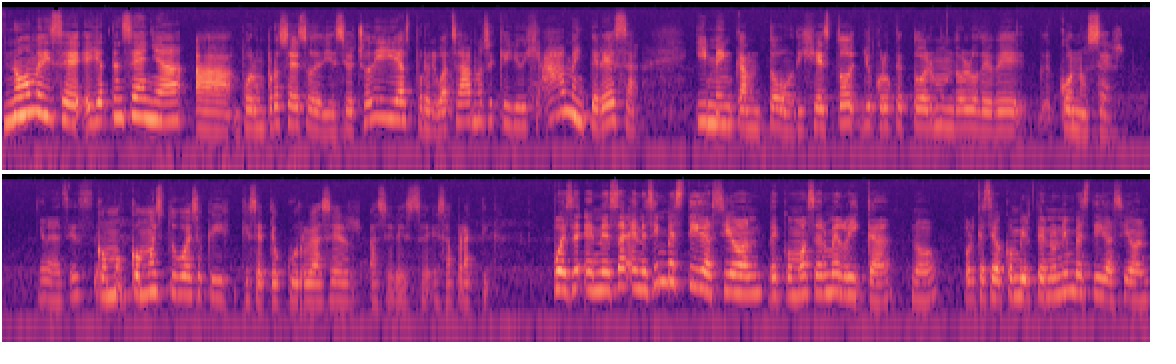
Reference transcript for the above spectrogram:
No, me dice, ella te enseña a, por un proceso de 18 días, por el WhatsApp, no sé qué. Yo dije, ah, me interesa. Y me encantó. Dije, esto yo creo que todo el mundo lo debe conocer. Gracias. ¿Cómo, cómo estuvo eso que, que se te ocurrió hacer, hacer esa, esa práctica? Pues en esa, en esa investigación de cómo hacerme rica, ¿no? Porque se convirtió en una investigación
